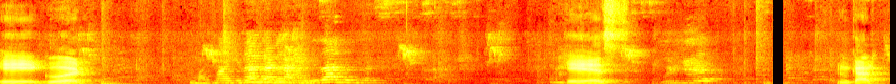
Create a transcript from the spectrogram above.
A. Good. Yes. Car.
